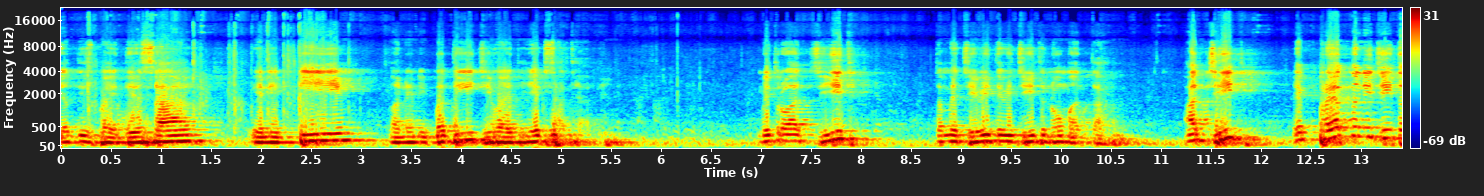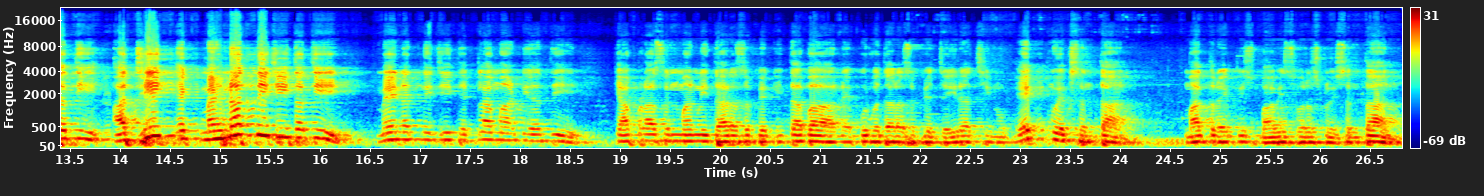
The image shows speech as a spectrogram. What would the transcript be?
યતીશભાઈ દેસાઈ, એની ટીમ અને એની બધી જીવાયત એક સાથે આવે. મિત્રો, આ જીત તમે જેવી તેવી જીત ન માનતા. આ જીત એક પ્રયત્નની જીત હતી, આ જીત એક મહેનતની જીત હતી. મહેનતની જીત એટલા માટે હતી કે આપણા સન્માનની ધારાસભ્ય ગીતાબા અને પૂર્વ ધારાસભ્ય જયરાજસિંહનું એકનું એક સંતાન, માત્ર એકવીસ બાવીસ વર્ષનું સંતાન,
